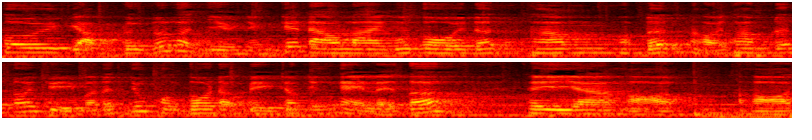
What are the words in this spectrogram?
tôi gặp được rất là nhiều những cái downline của tôi đến thăm đến hỏi thăm đến nói chuyện và đến chúc mừng tôi đặc biệt trong những ngày lễ Tết. Thì à, họ họ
